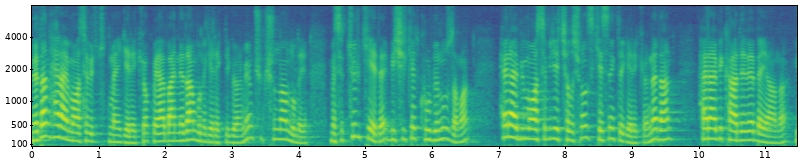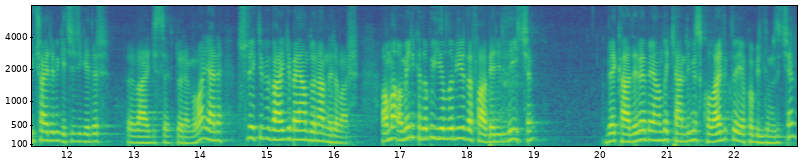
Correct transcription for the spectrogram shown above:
Neden her ay muhasebeci tutmaya gerek yok veya ben neden bunu gerekli görmüyorum? Çünkü şundan dolayı. Mesela Türkiye'de bir şirket kurduğunuz zaman her ay bir muhasebeciye çalışmanız kesinlikle gerekiyor. Neden? Her ay bir KDV beyanı, 3 ayda bir geçici gelir e, vergisi dönemi var. Yani sürekli bir vergi beyan dönemleri var. Ama Amerika'da bu yılda bir defa verildiği için ve KDV beyanında kendimiz kolaylıkla yapabildiğimiz için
